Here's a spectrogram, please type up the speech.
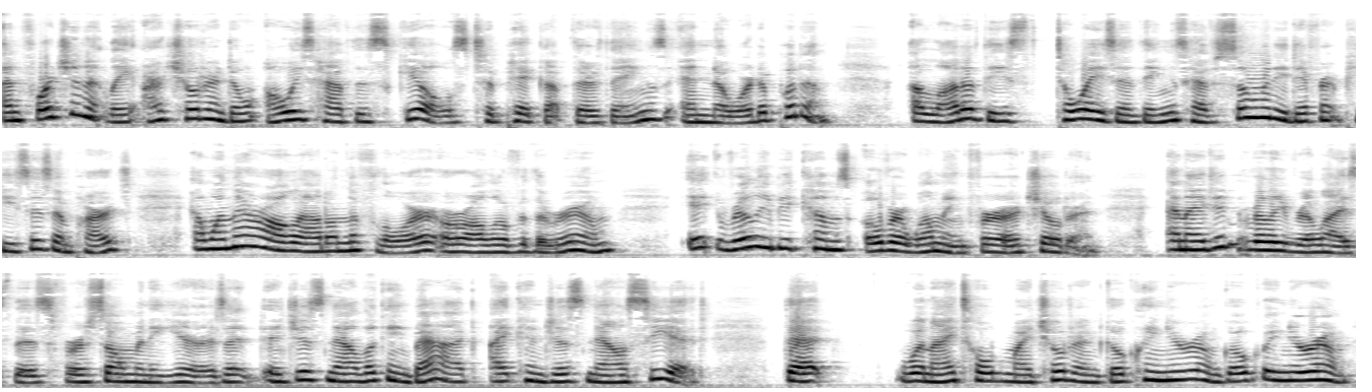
Unfortunately, our children don't always have the skills to pick up their things and know where to put them. A lot of these toys and things have so many different pieces and parts, and when they're all out on the floor or all over the room, it really becomes overwhelming for our children. And I didn't really realize this for so many years. It, it just now looking back, I can just now see it that when I told my children, go clean your room, go clean your room.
